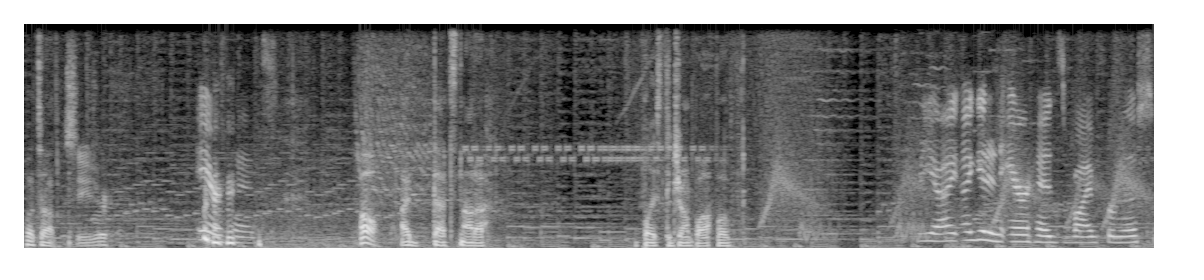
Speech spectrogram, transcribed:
What's up? Seizure. Airheads. Oh, I that's not a place to jump off of. Yeah, I, I get an Airheads vibe from this.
